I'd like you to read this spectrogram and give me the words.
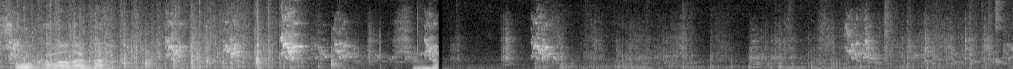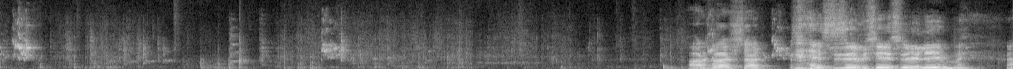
Soğuk havalarda. Şimdi Arkadaşlar size bir şey söyleyeyim mi?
